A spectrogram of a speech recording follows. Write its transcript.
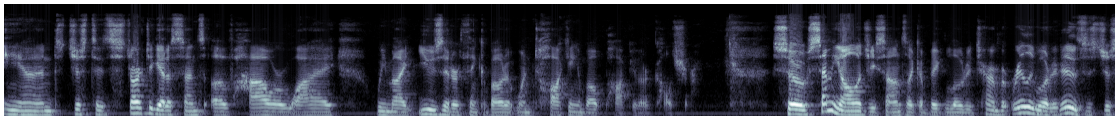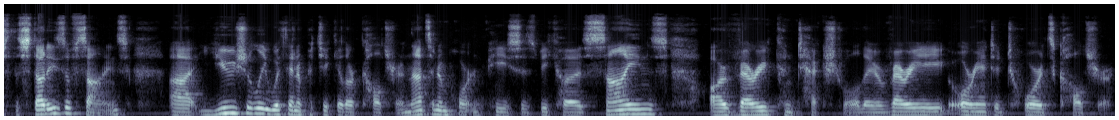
and just to start to get a sense of how or why we might use it or think about it when talking about popular culture. So semiology sounds like a big loaded term, but really what it is is just the studies of signs, uh, usually within a particular culture. And that's an important piece is because signs are very contextual. They are very oriented towards culture.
